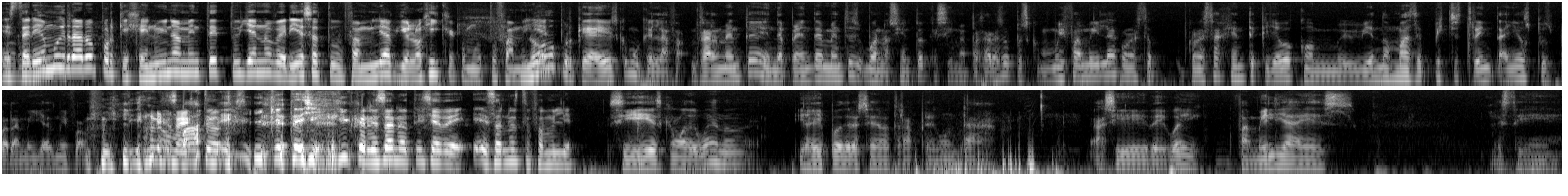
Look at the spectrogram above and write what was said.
estaría muy raro porque genuinamente tú ya no verías a tu familia biológica como tu familia. No, porque ahí es como que la realmente, independientemente, bueno, siento que si me pasara eso, pues como mi familia, con esta, con esta gente que llevo conviviendo más de pinches 30 años, pues para mí ya es mi familia. Exacto. Y que te llegue con esa noticia de esa no es tu familia. Sí, es como de, bueno, y ahí podría ser otra pregunta así de, güey, familia es, este,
